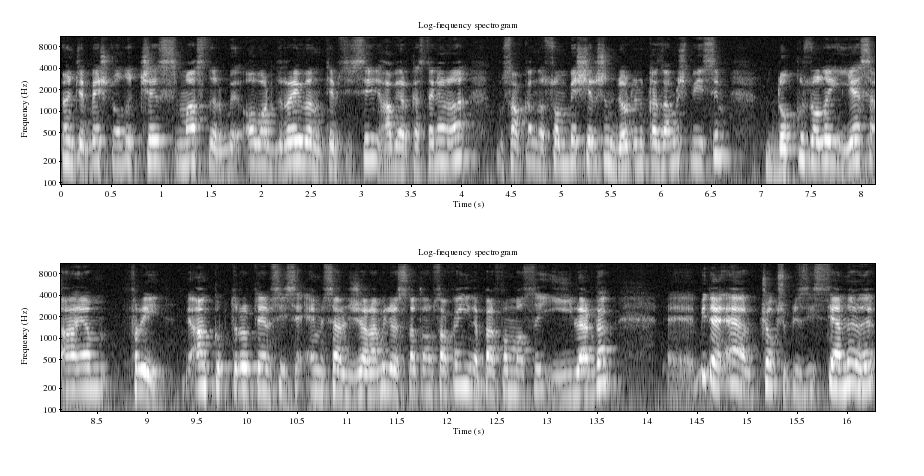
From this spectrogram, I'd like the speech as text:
önce 5 nolu Chess Master bir Over the Raven temsilcisi Javier Castellano bu safkan da son 5 yarışın 4'ünü kazanmış bir isim. 9 nolu Yes I Am Free bir Ankup Trot temsilcisi Emsal Jaramillo Staton Safkan yine performansı iyilerden. E, bir de eğer çok sürpriz isteyenler de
